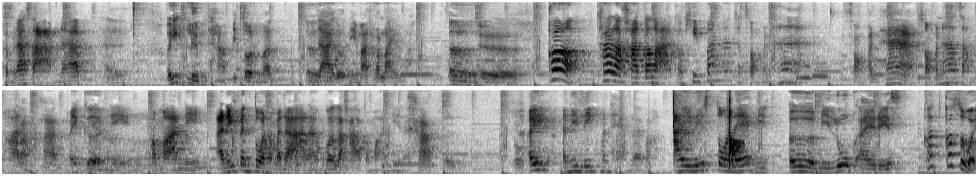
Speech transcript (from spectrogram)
กับหน้าสามนะครับเออเอ้ยลืมถามพี่ต้นว่าเออได้ตัวนี้มาเท่าไหร่วะเออเออ ก็ถ้าราคาตลาดก็คิดว่าน่าจะ 2,500สองพันห้า2,500 3,000 3,000 ไม่เกินนี้อืมประมาณนี้ อันนี้เป็นตัวธรรมดานะครับก็ราคาประมาณนี้นะครับ เออโอเคเอ้ยอันนี้ลิกมันแถมอะไรปะไอริสตัวเล็กมีเออ มีลูกไอริส ก็ก็สวย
